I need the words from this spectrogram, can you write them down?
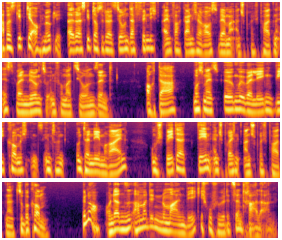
Aber es gibt ja auch möglich, also es gibt auch Situationen, da finde ich einfach gar nicht heraus, wer mein Ansprechpartner ist, weil nirgendwo Informationen sind. Auch da muss man jetzt irgendwo überlegen, wie komme ich ins Unternehmen rein um später den entsprechenden Ansprechpartner zu bekommen. Genau. Und dann haben wir den normalen Weg. Ich rufe über die Zentrale an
